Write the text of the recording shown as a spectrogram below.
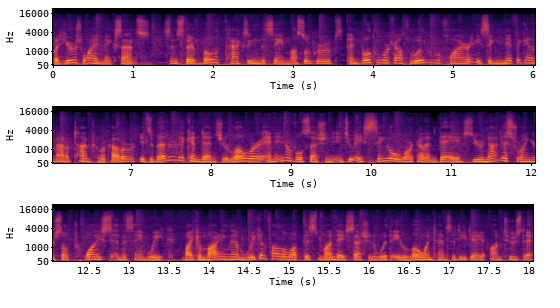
but here's why it makes sense. Since they're both taxing the same muscle groups and both workouts will require a significant amount of time to recover, it's better to condense your lower and interval session into a single workout a day so you're not destroying yourself twice in the same week. By combining them, we can follow up this Monday session with a low intensity day on Tuesday.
